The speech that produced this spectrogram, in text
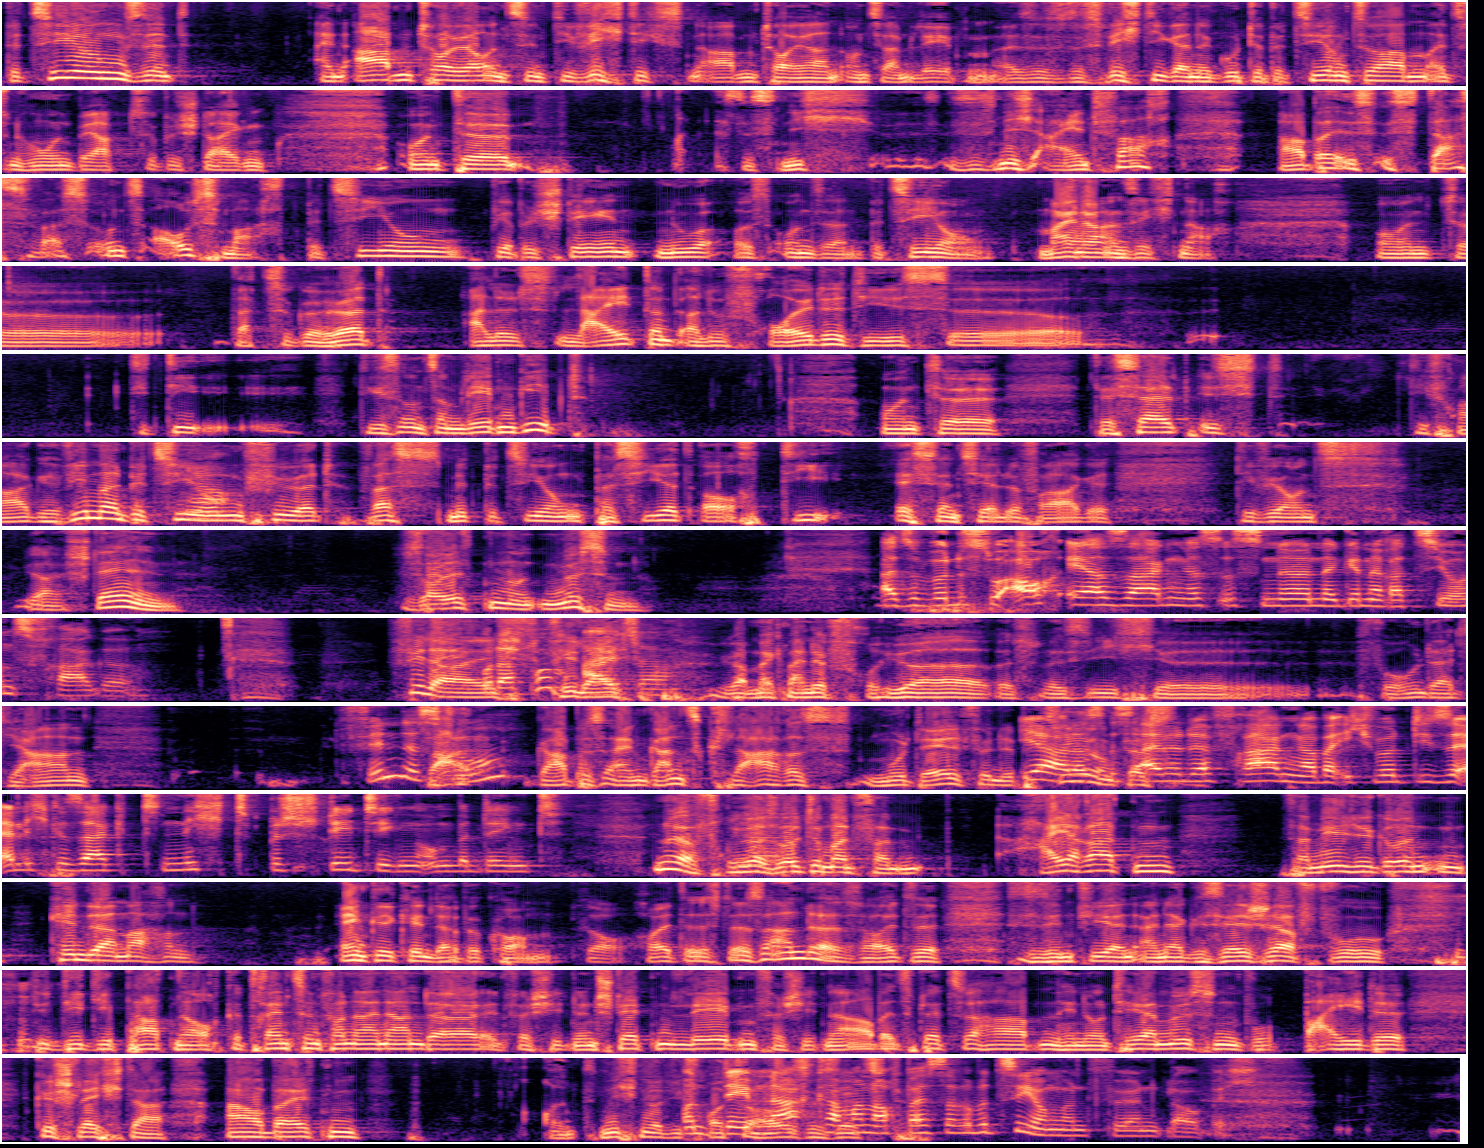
Beziehungen sind ein Abenteuer und sind die wichtigsten Abenteuer in unserem Leben. Also es ist wichtiger, eine gute Beziehung zu haben, als einen hohen Berg zu besteigen. Und äh, es ist nicht, es ist nicht einfach, aber es ist das, was uns ausmacht. Beziehungen, wir bestehen nur aus unseren Beziehungen, meiner Ansicht nach. Und äh, dazu gehört alles Leid und alle Freude, die es, äh, die, die, die es in unserem Leben gibt. Und äh, deshalb ist die Frage, wie man Beziehungen ja. führt, was mit Beziehungen passiert, auch die essentielle Frage, die wir uns ja, stellen sollten und müssen. Also würdest du auch eher sagen, es ist eine, eine Generationsfrage? Vielleicht, Oder vom vielleicht. Alter. Ja, ich meine, früher, was weiß ich, äh, vor 100 Jahren. Findest war, du? Gab es ein ganz klares Modell für eine Beziehung? Ja, das ist das, eine der Fragen, aber ich würde diese ehrlich gesagt nicht bestätigen unbedingt. Naja, früher ja. sollte man heiraten, Familie gründen, Kinder machen. Enkelkinder bekommen. So, heute ist das anders. Heute sind wir in einer Gesellschaft, wo die, die Partner auch getrennt sind voneinander, in verschiedenen Städten leben, verschiedene Arbeitsplätze haben, hin und her müssen, wo beide Geschlechter arbeiten und nicht nur die und Frau zu Hause demnach kann man auch bessere Beziehungen führen, glaube ich.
